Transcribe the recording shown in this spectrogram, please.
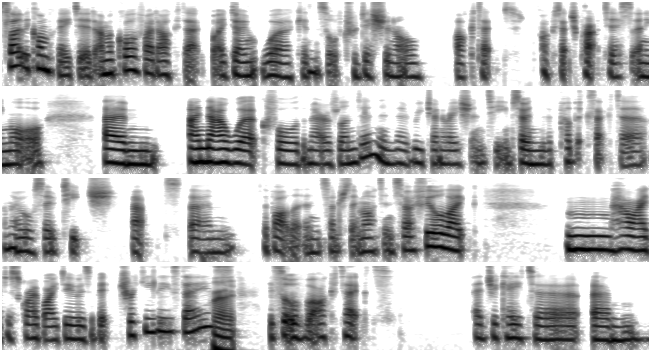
slightly complicated. I'm a qualified architect, but I don't work in the sort of traditional architect architecture practice anymore. Um, I now work for the Mayor of London in the regeneration team, so in the public sector, and I also teach at um, the Bartlett and Central St Martin. So I feel like mm, how I describe what I do is a bit tricky these days. Right. It's sort of architect, educator, um,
